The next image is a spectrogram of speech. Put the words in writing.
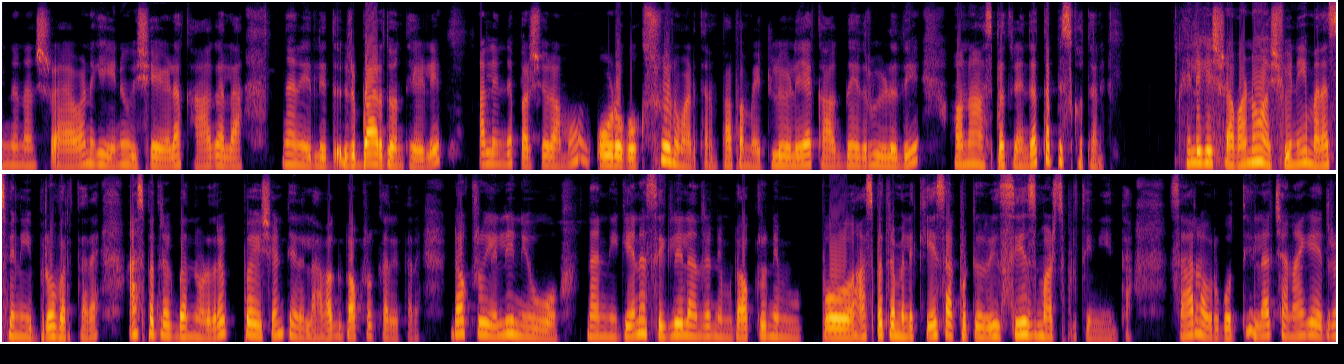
ಇನ್ನು ನಾನು ಶ್ರವಣ್ಗೆ ಏನು ವಿಷಯ ಹೇಳಕ್ ಆಗಲ್ಲ. ನಾನು ಇಲ್ಲಿ ಇರಬಾರ್ದು ಅಂತ ಹೇಳಿ, ಅಲ್ಲಿಂದ ಪರಶುರಾಮು ಓಡೋಗೋಕ್ ಶುರು ಮಾಡ್ತಾನೆ. ಪಾಪ ಮೆಟ್ಲು ಇಳಿಯಕ್ ಆಗದೆ ಇದ್ರು ಇಳಿದಿ ಅವನು ಆಸ್ಪತ್ರೆಯಿಂದ ತಪ್ಪಿಸ್ಕೊತಾನೆ. ಇಲ್ಲಿಗೆ ಶ್ರವಣು, ಅಶ್ವಿನಿ, ಮನಸ್ವಿನಿ ಇಬ್ರು ಬರ್ತಾರೆ. ಆಸ್ಪತ್ರೆಗೆ ಬಂದು ನೋಡಿದ್ರೆ ಪೇಷಂಟ್ ಇರಲ್ಲ. ಅವಾಗ ಡಾಕ್ಟರ್ ಕರೀತಾರೆ. ಡಾಕ್ಟ್ರು ಎಲ್ಲಿ ನೀವು? ನನಗೇನೋ ಸಿಗ್ಲಿಲ್ಲ ಅಂದ್ರೆ ನಿಮ್ ಡಾಕ್ಟ್ರು ನಿಮ್ ಪೋ ಆಸ್ಪತ್ರೆ ಮೇಲೆ ಕೇಸ್ ಹಾಕ್ಬಿಟ್ಟು ಸೀಸ್ ಮಾಡಿಸ್ಬಿಡ್ತೀನಿ ಅಂತ. ಸರ್ ಅವ್ರು ಗೊತ್ತಿಲ್ಲ, ಚೆನ್ನಾಗೇ ಇದ್ರು,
